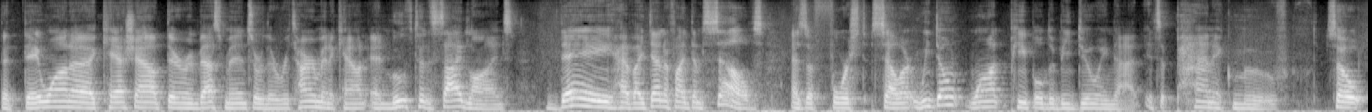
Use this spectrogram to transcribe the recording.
that they want to cash out their investments or their retirement account and move to the sidelines, they have identified themselves as a forced seller. We don't want people to be doing that. It's a panic move. So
